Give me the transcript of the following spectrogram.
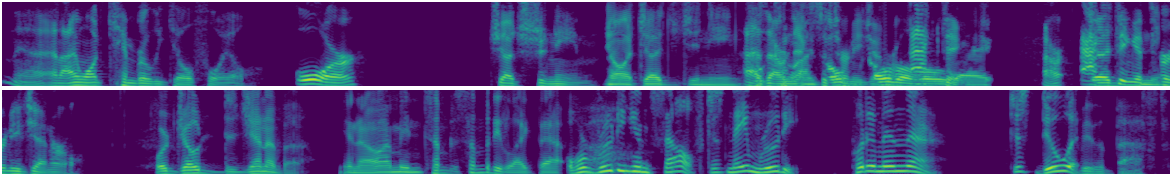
Yeah, and I want Kimberly Guilfoyle or Judge Jeanine. No, Judge Jeanine as oh, our next on. Attorney go, General, go acting, our acting Attorney. General, or Joe diGenova. You know, I mean, some, somebody like that, or oh. Rudy himself. Just name Rudy, put him in there. Just do it. It'd be the best.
